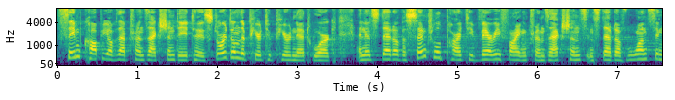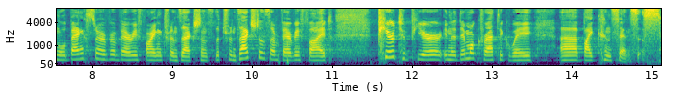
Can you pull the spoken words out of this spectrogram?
Same copy of that transaction data is stored on the peer to peer network, and instead of a central party verifying transactions, instead of one single bank server verifying transactions, the transactions are verified peer to peer in a democratic way uh, by consensus.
